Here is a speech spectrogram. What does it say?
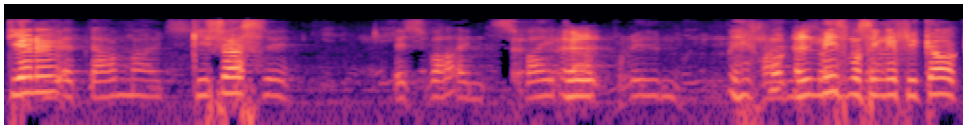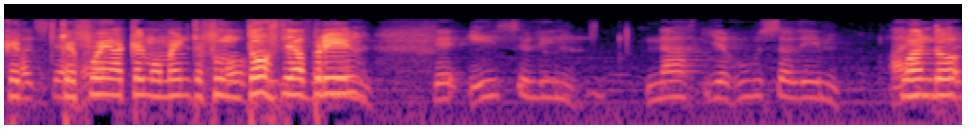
tiene quizás el, el mismo significado que, que, fue en aquel momento. Fue un 2 de abril cuando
